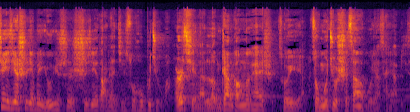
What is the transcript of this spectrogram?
这一届世界杯由于是世界大战结束后不久吧，而且呢冷战刚刚开始，所以总共就十三个国家参加比赛。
